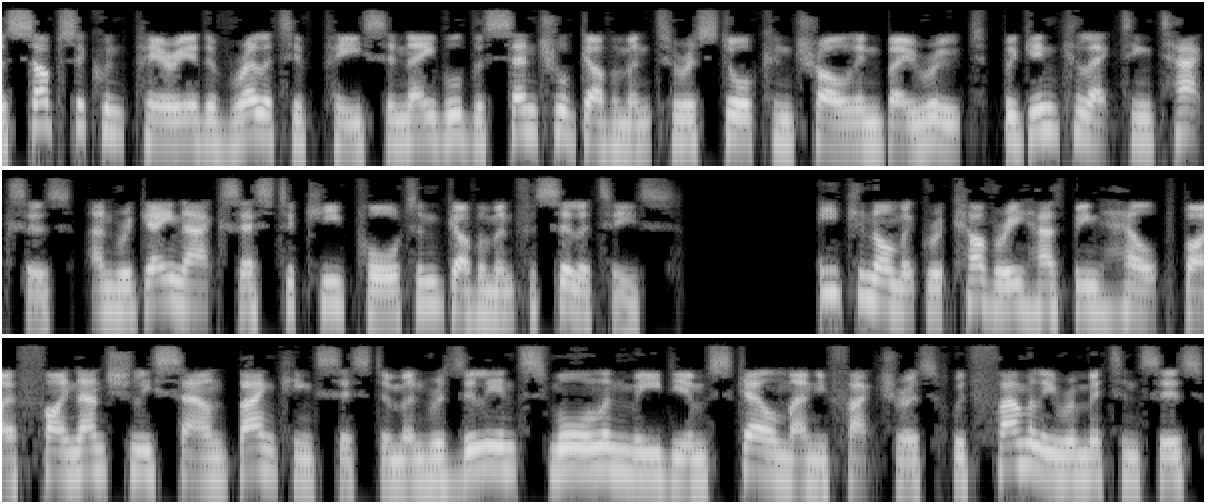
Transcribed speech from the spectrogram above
The subsequent period of relative peace enabled the central government to restore control in Beirut, begin collecting taxes, and regain access to key port and government facilities. Economic recovery has been helped by a financially sound banking system and resilient small and medium-scale manufacturers, with family remittances,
